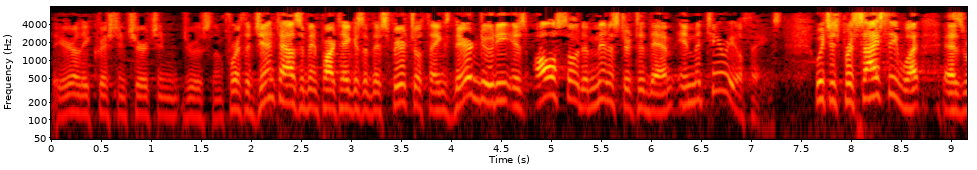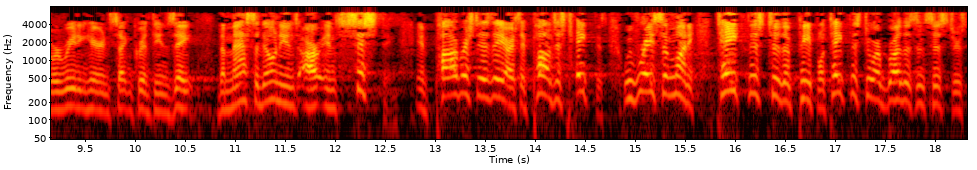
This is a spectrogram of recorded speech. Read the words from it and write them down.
the early Christian church in Jerusalem, for if the Gentiles have been partakers of their spiritual things, their duty is also to minister to them in material things. Which is precisely what, as we're reading here in 2 Corinthians 8, the Macedonians are insisting. Impoverished as they are, say, Paul, just take this. We've raised some money. Take this to the people. Take this to our brothers and sisters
